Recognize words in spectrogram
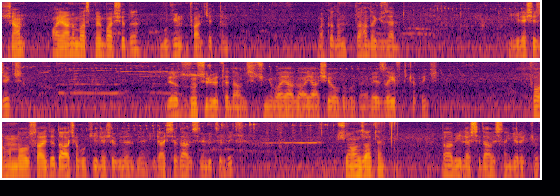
Şu an ayağını basmaya başladı. Bugün fark ettim. Bakalım daha da güzel iyileşecek. Biraz uzun sürüyor tedavisi çünkü bayağı bir ayağı şey oldu burada ve zayıftı köpek. Formunda olsaydı daha çabuk iyileşebilirdi. İlaç tedavisini bitirdik. Şu an zaten daha bir ilaç tedavisine gerek yok.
